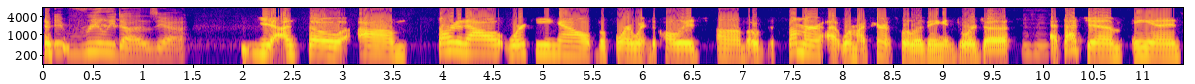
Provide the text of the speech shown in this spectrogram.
It really does, yeah. Yeah. So um, started out working out before I went into college um, over the summer at where my parents were living in Georgia mm-hmm. at that gym, and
